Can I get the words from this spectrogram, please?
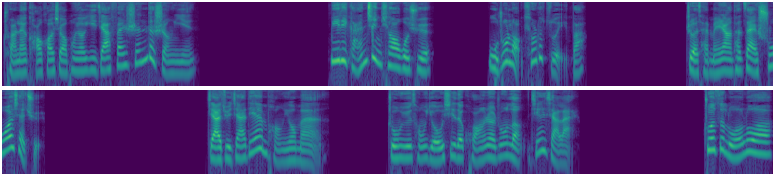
传来考考小朋友一家翻身的声音。米莉赶紧跳过去，捂住老 Q 的嘴巴，这才没让他再说下去。家具家电朋友们。终于从游戏的狂热中冷静下来。桌子罗罗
